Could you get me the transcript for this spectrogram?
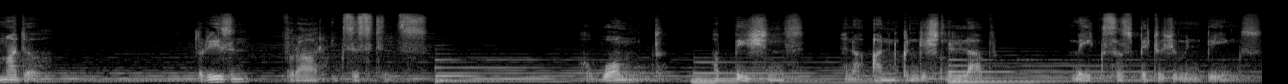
Mother, the reason for our existence. Her warmth, her patience, and her unconditional love makes us better human beings.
